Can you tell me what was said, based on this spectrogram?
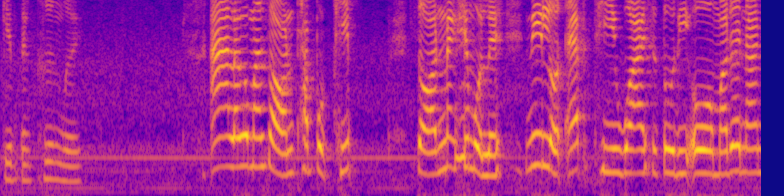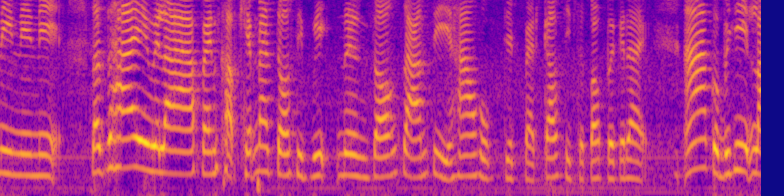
เกมเต็มเครื่องเลย อะแล้วก็มาสอนทำปกคลิป สอนแม่งให้หมดเลย นี่โหลดแอป TY Studio มาด้วยนะนี่นี่นี่เราจะให้เวลาแฟนคลับแคปหน้าจอ 10 วิหนึ่งสองสามสี่ห้าหกเจ็ดแปดเก้าสิบสต็อกไปก็ได้ อะกดไปที่ไล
